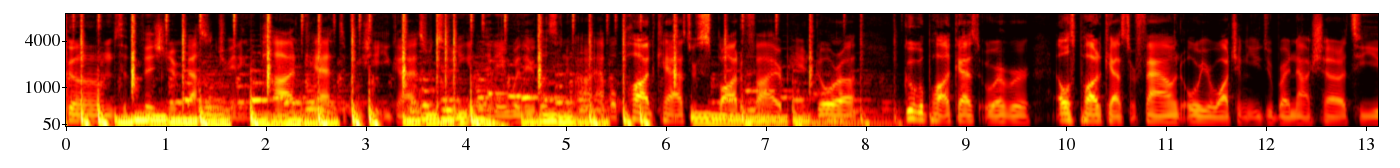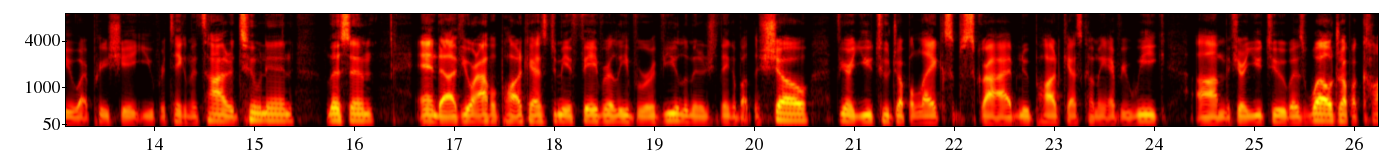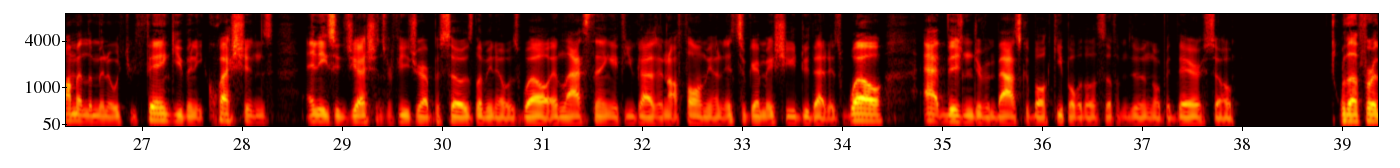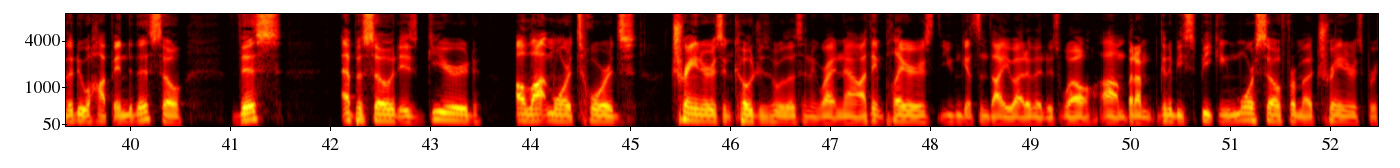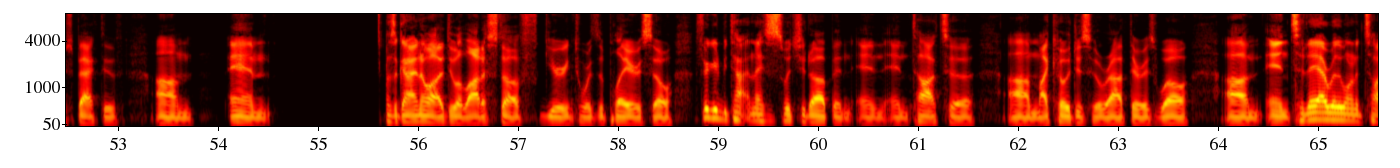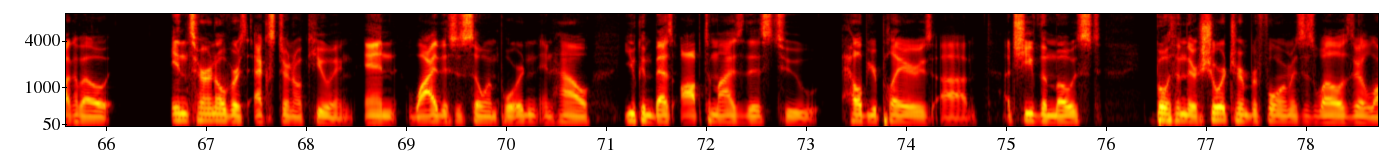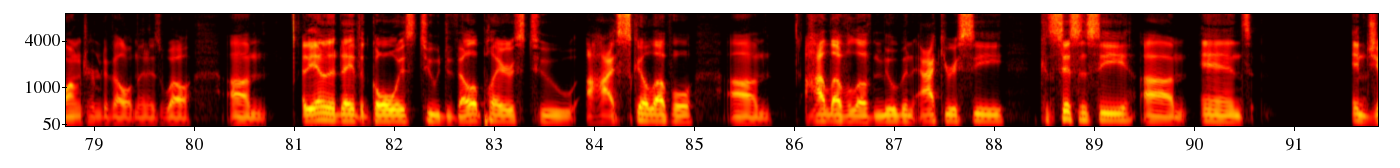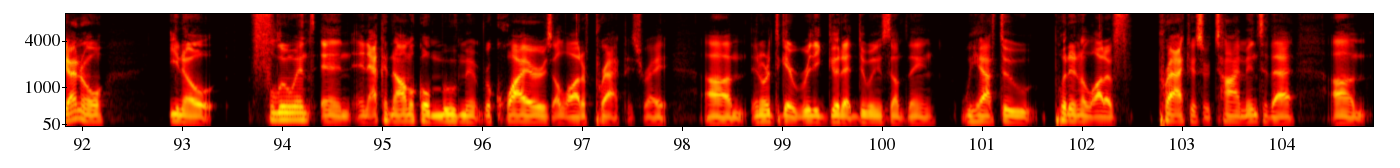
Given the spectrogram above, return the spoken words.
Welcome to the Vision Basketball Training Podcast. Appreciate you guys for tuning in today, whether you're listening on Apple Podcasts or Spotify or Pandora, Google Podcasts, or wherever else podcasts are found, or you're watching on YouTube right now. Shout out to you. I appreciate you for taking the time to tune in, listen. And uh, if you're on Apple Podcasts, do me a favor, leave a review. Let me know what you think about the show. If you're on YouTube, drop a like, subscribe. New podcast coming every week. Um, if you're on YouTube as well, drop a comment. Let me know what you think. You have any questions, any suggestions for future episodes, let me know as well. And last thing, if you guys are not following me on Instagram, make sure you do that as well at Vision Driven Basketball. Keep up with all the stuff I'm doing over there. So without further ado, we'll hop into this. So this episode is geared a lot more towards trainers and coaches who are listening right now. I think players, you can get some value out of it as well. Um, but I'm going to be speaking more so from a trainer's perspective. Um, and as a guy, I know I do a lot of stuff gearing towards the players, so I figured it'd be t- nice to switch it up and and and talk to um, my coaches who are out there as well. Um, and today, I really want to talk about internal versus external cueing and why this is so important and how you can best optimize this to help your players um, achieve the most, both in their short term performance as well as their long term development as well. Um, at the end of the day, the goal is to develop players to a high skill level, um, a high level of movement accuracy, consistency, um, and in general, you know, fluent and, and economical movement requires a lot of practice, right? Um, in order to get really good at doing something, we have to put in a lot of practice or time into that. Um,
